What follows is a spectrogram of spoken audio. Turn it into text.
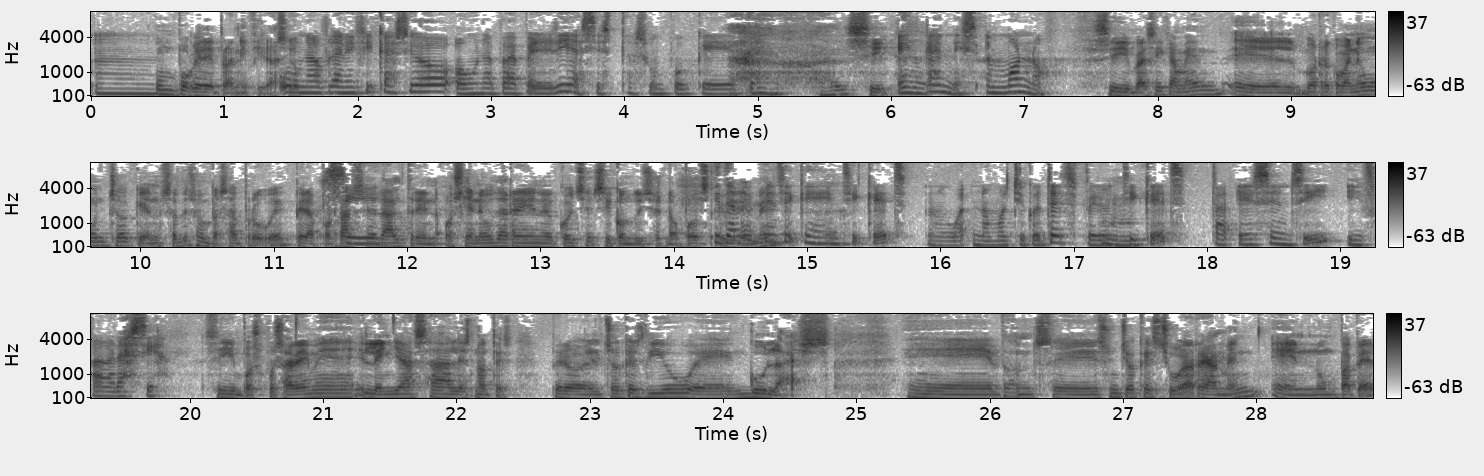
mm, Un poc de planificació. una planificació o una papereria si estàs un en, Sí. en ganes, en mono. Sí, bàsicament el, vos recomanem un joc que nosaltres ho hem passat prou bé per aportar-se Sí. al tren o si aneu darrere en el cotxe, si conduixes no pots, I també pense que en xiquets, no, molt xicotets, però en xiquets és senzill i fa gràcia. Sí, doncs posarem eh, l'enllaç a les notes, però el joc es diu eh, Goulash. Eh, doncs eh, és un joc que es juga realment en un paper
